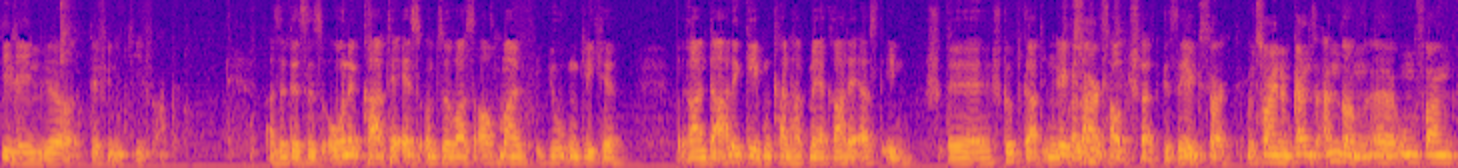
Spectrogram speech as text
die lehnen wir definitiv ab. Also dass es ohne KTS und sowas auch mal jugendliche Randale geben kann, hat man ja gerade erst in äh, Stuttgart in unserer Exakt. Landeshauptstadt gesehen. Exakt. Und zwar in einem ganz anderen äh, Umfang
